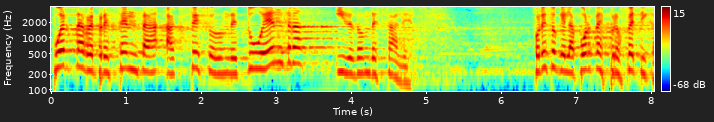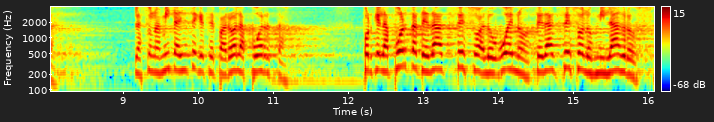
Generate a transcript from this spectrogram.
Puerta representa acceso donde tú entras y de donde sales. Por eso que la puerta es profética. La tsunamita dice que se paró a la puerta. Porque la puerta te da acceso a lo bueno, te da acceso a los milagros.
